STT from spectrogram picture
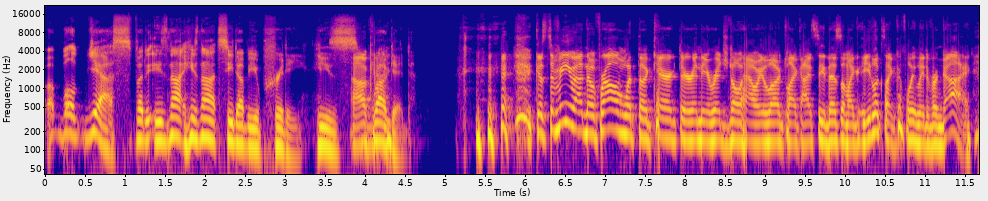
Uh, well, yes, but he's not. He's not CW pretty. He's Okay. rugged. Because to me, you had no problem with the character in the original how he looked. Like I see this, I'm like he looks like a completely different guy.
